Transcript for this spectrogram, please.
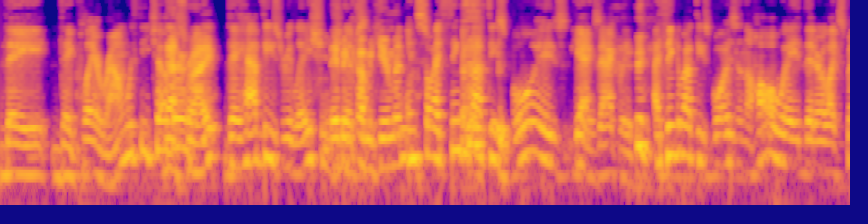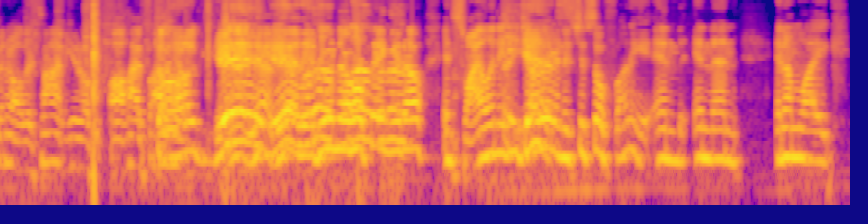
they they play around with each other. That's right. They have these relationships. They become human. and so I think about these boys. Yeah, exactly. I think about these boys in the hallway that are like spending all their time, you know, all high five. Dog, yeah, yeah, they're what doing their whole thing, you know, and smiling at each other, and it's just so funny. And and then and I'm like,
